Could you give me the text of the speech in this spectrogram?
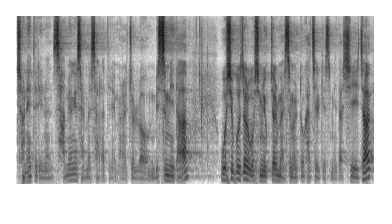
전해드리는 사명의 삶을 살아드려야만 할 줄로 믿습니다. 55절, 56절 말씀을 또 같이 읽겠습니다. 시작.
